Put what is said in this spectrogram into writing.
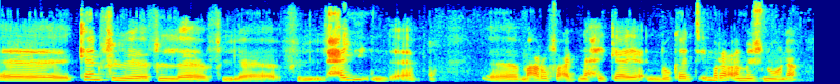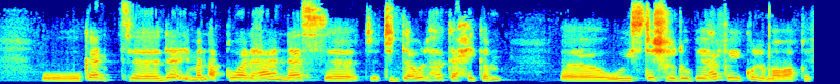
آه، كان في ال- في ال- في ال- في الحي آه، معروفة عندنا حكاية إنه كانت امرأة مجنونة وكانت دائما أقوالها الناس تتداولها كحكم آه، ويستشهدوا بها في كل المواقف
